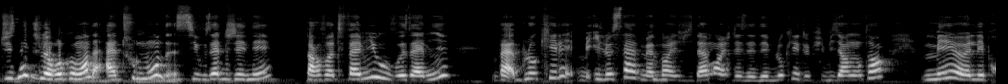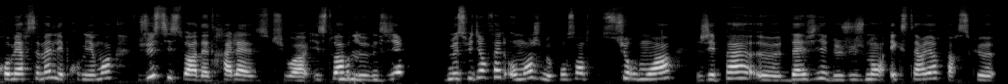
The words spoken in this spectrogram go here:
tu sais que je le recommande à tout le monde. Si vous êtes gêné, par votre famille ou vos amis, bah, bloquez-les. Ils le savent maintenant, évidemment, et je les ai débloqués depuis bien longtemps. Mais euh, les premières semaines, les premiers mois, juste histoire d'être à l'aise, tu vois, histoire mhm. de me dire. Je me suis dit en fait, au moins je me concentre sur moi. J'ai pas euh, d'avis et de jugement extérieur parce que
